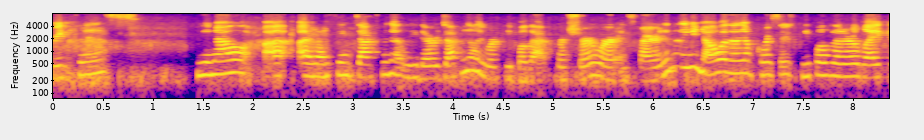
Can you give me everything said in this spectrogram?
grief is you know uh, and i think definitely there definitely were people that for sure were inspired and then you know and then of course there's people that are like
